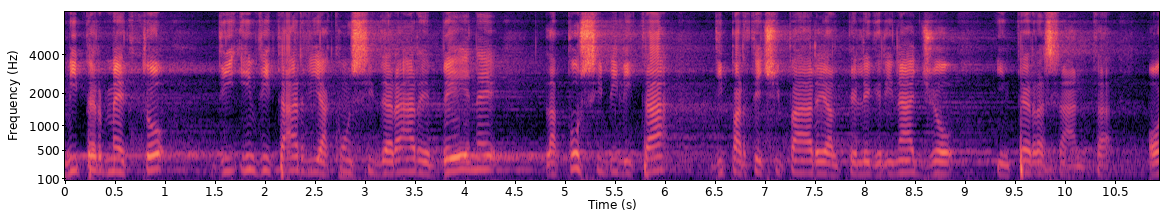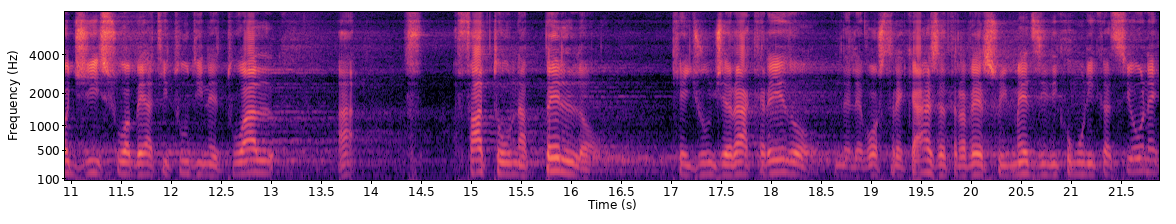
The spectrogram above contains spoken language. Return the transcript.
Mi permetto di invitarvi a considerare bene la possibilità di partecipare al pellegrinaggio in Terra Santa. Oggi Sua Beatitudine Tual ha fatto un appello che giungerà, credo, nelle vostre case attraverso i mezzi di comunicazione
